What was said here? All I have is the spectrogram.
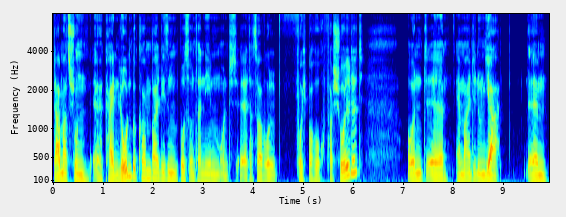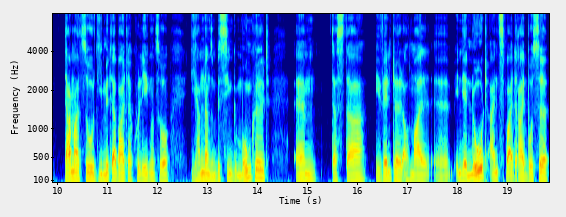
damals schon äh, keinen Lohn bekommen bei diesem Busunternehmen und äh, das war wohl furchtbar hoch verschuldet. Und äh, er meinte nun ja, ähm, damals so die Mitarbeiter, Kollegen und so, die haben dann so ein bisschen gemunkelt, ähm, dass da eventuell auch mal äh, in der Not ein, zwei, drei Busse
